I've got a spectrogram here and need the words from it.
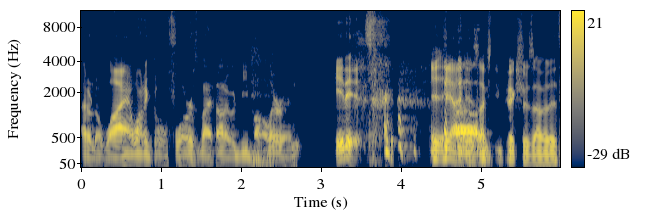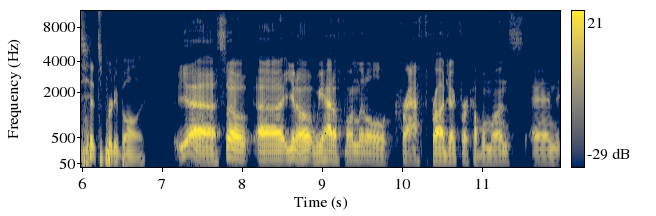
I don't know why I wanted gold floors, but I thought it would be baller, and it is. yeah, it is. I've um, seen pictures of it. It's, it's pretty baller. Yeah. So, uh, you know, we had a fun little craft project for a couple months, and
